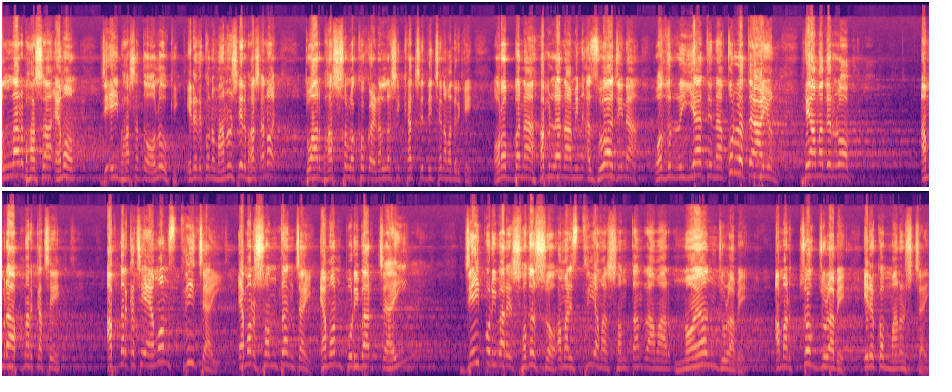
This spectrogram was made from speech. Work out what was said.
আল্লাহর ভাষা এমন যে এই ভাষা তো অলৌকিক। এটাতে কোনো মানুষের ভাষা নয়। দোয়ার ভাষ্য লক্ষ্য করেন, আল্লাহ শিক্ষা দিচ্ছেন আমাদেরকে। অরব্বানা হাবলানা মিন আজওয়াজিনা ওয়া যুররিয়াতিনা কুররাতা আয়ুন। হে আমাদের রব, আমরা আপনার কাছে আপনার কাছে এমন স্ত্রী চাই, এমন সন্তান চাই, এমন পরিবার চাই যেই পরিবারের সদস্য, আমার স্ত্রী, আমার সন্তানরা আমার নয়ন জুড়াবে, আমার চোখ জুড়াবে, এরকম মানুষ চাই।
